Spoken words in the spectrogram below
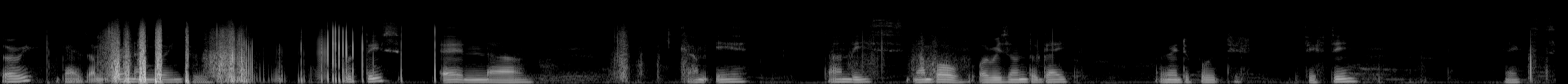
sorry guys I'm then I'm going to put this and uh, come here down this number of horizontal guides I'm going to put 15 next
